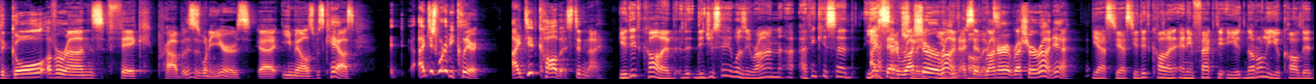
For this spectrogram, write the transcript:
the goal of Iran's fake proud, this is one of yours, uh, emails was chaos. I just want to be clear. I did call this, didn't I? You did call it. Did you say it was Iran? I- I think you said yes. I said actually. Russia or Iran. I said runner, Russia or Iran. Yeah. Yes, yes, you did call it, and in fact, you, you not only you called it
